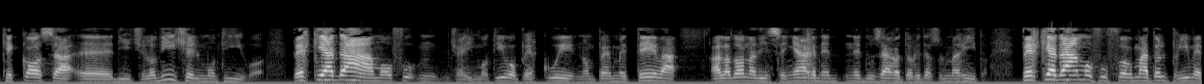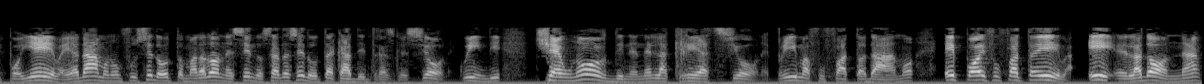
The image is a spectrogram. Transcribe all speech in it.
che cosa eh, dice? Lo dice il motivo. Perché Adamo fu, mm, cioè il motivo per cui non permetteva alla donna di insegnare né, né di usare autorità sul marito. Perché Adamo fu formato il primo e poi Eva, e Adamo non fu sedotto, ma la donna, essendo stata sedotta, cadde in trasgressione. Quindi c'è un ordine nella creazione. Prima fu fatto Adamo e poi fu fatta Eva. E eh, la donna,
